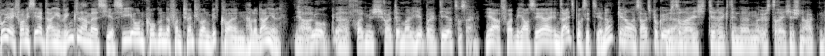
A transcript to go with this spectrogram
Cool, ja, ich freue mich sehr. Daniel Winkelhammer ist hier, CEO und Co-Gründer von 21 Bitcoin. Hallo Daniel. Ja, hallo. Äh, freut mich heute mal hier bei dir zu sein. Ja, freut mich auch sehr. In Salzburg sitzt ihr, ne? Genau, in Salzburg, Österreich, ja. direkt in den österreichischen Alpen.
